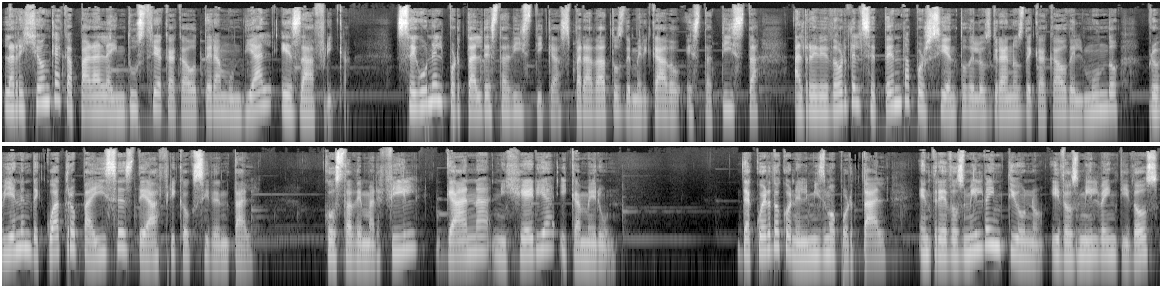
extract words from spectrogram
la región que acapara la industria cacaotera mundial es África, según el portal de estadísticas para datos de mercado Estatista, alrededor del 70% de los granos de cacao del mundo provienen de cuatro países de África Occidental, Costa de Marfil, Ghana, Nigeria y Camerún. De acuerdo con el mismo portal, entre 2021 y 2022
